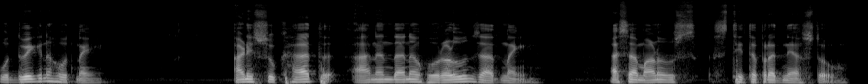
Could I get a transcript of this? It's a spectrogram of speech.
उद्विग्न होत नाही आणि सुखात आनंदानं हुरळून जात नाही असा माणूस स्थितप्रज्ञ असतो.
